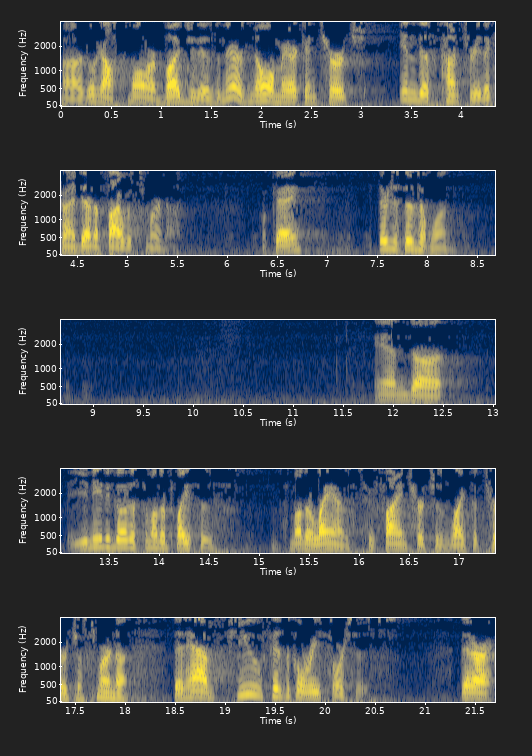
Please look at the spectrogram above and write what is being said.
uh, look how small our budget is. And there's no American church in this country that can identify with Smyrna. Okay? There just isn't one. And uh, you need to go to some other places, other lands, to find churches like the Church of Smyrna that have few physical resources, that are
